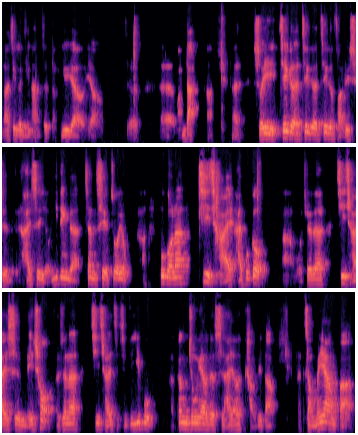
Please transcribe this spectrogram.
那这个银行就等于要要，呃呃完蛋啊，呃，所以这个这个这个法律是还是有一定的震慑作用啊。不过呢，制裁还不够啊，我觉得制裁是没错，可是呢，制裁只是第一步，更重要的是还要考虑到，怎么样把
